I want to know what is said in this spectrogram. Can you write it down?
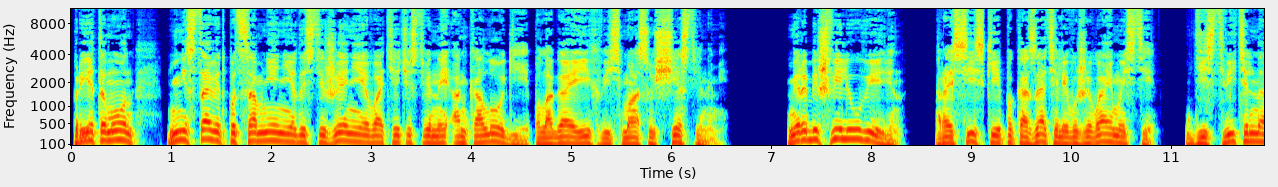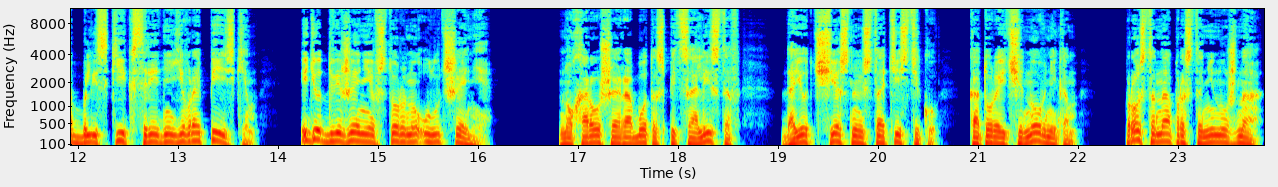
При этом он не ставит под сомнение достижения в отечественной онкологии, полагая их весьма существенными. Мирабишвили уверен, российские показатели выживаемости действительно близки к среднеевропейским, идет движение в сторону улучшения. Но хорошая работа специалистов дает честную статистику, которая чиновникам просто-напросто не нужна.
